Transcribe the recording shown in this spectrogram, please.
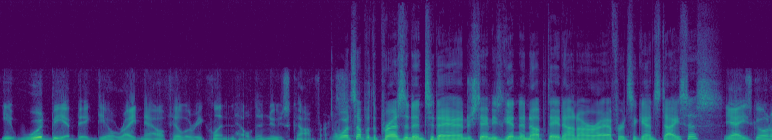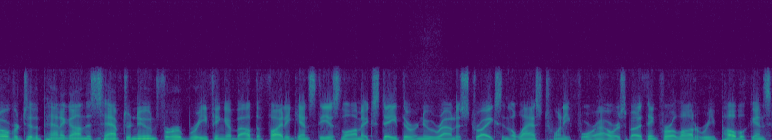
It would be a big deal right now if Hillary Clinton held a news conference. What's up with the president today? I understand he's getting an update on our uh, efforts against ISIS. Yeah, he's going over to the Pentagon this afternoon for a briefing about the fight against the Islamic State. There were a new round of strikes in the last 24 hours, but I think for a lot of Republicans,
